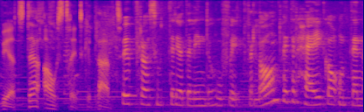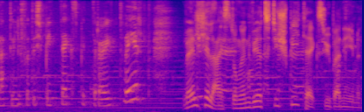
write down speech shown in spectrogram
wird der Austritt geplant. Weil Frau Sutter ja den Lindenhof wird verlassen wieder heimgehen und dann natürlich von der Spitex betreut wird. Welche Leistungen wird die Spitex übernehmen?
